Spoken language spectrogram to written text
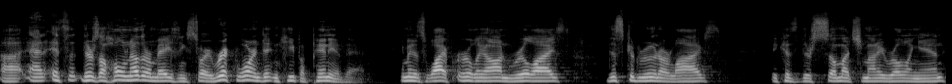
Uh, and it's there's a whole other amazing story. Rick Warren didn't keep a penny of that. Him and his wife early on realized this could ruin our lives because there's so much money rolling in.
